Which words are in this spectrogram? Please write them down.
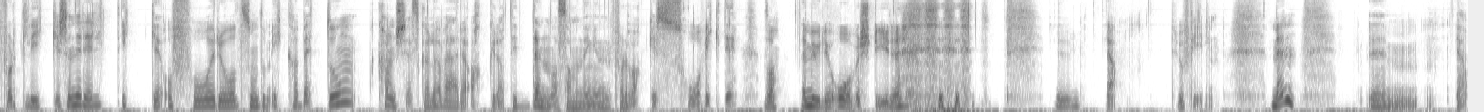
folk liker generelt ikke å få råd som de ikke har bedt om, kanskje jeg skal la være akkurat i denne sammenhengen, for det var ikke så viktig. Altså, det er mulig å overstyre ja, profilen. Men um, ja.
